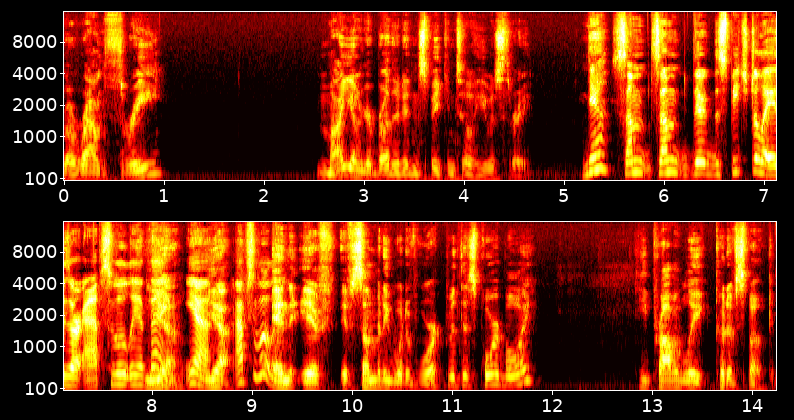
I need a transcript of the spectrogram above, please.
around three my younger brother didn't speak until he was three Yeah. Some some the the speech delays are absolutely a thing. Yeah. yeah, Absolutely. And if if somebody would have worked with this poor boy, he probably could have spoken.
